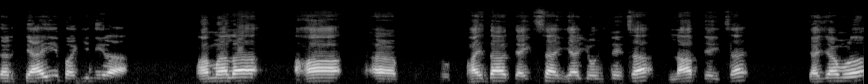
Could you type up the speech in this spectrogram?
तर त्याही भगिनीला आम्हाला हा फायदा द्यायचा या योजनेचा लाभ द्यायचा त्याच्यामुळं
